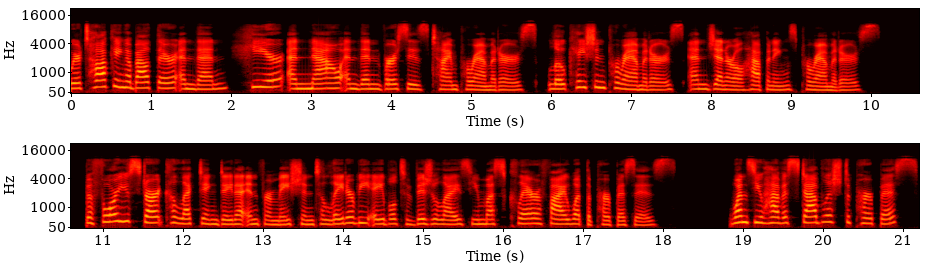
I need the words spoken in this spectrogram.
we're talking about there and then, here and now and then versus time parameters, location parameters, and general happenings parameters. Before you start collecting data information to later be able to visualize, you must clarify what the purpose is. Once you have established a purpose,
